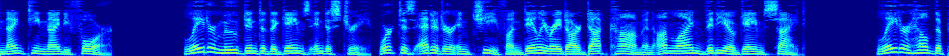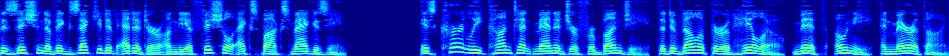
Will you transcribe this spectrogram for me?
1994. Later moved into the games industry, worked as editor-in-chief on DailyRadar.com an online video games site. Later held the position of executive editor on the official Xbox magazine. Is currently content manager for Bungie, the developer of Halo, Myth, Oni, and Marathon.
